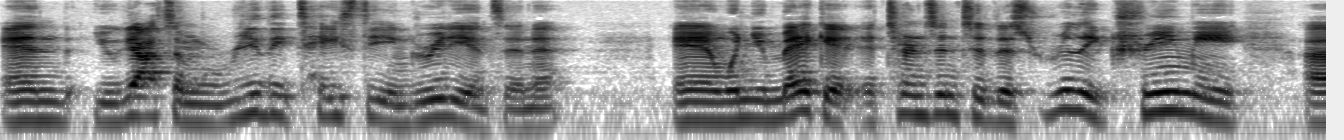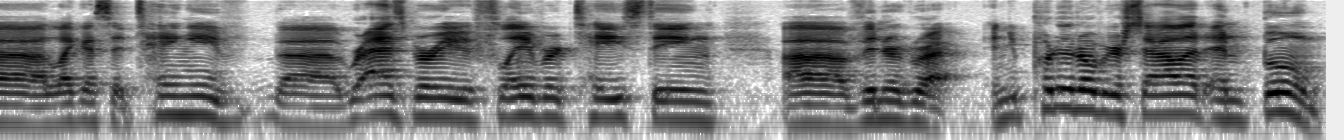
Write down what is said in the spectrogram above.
and you got some really tasty ingredients in it. And when you make it, it turns into this really creamy, uh, like I said, tangy uh, raspberry flavor tasting uh, vinaigrette. And you put it over your salad, and boom,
